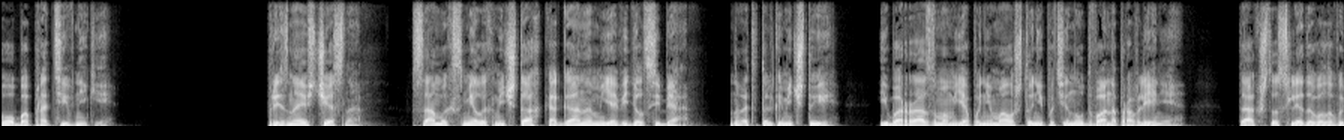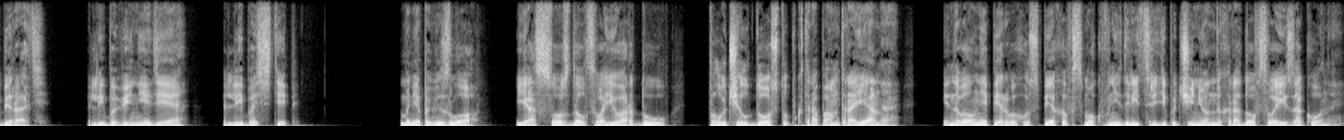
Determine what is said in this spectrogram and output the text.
оба противники. Признаюсь честно, в самых смелых мечтах Каганом я видел себя. Но это только мечты, ибо разумом я понимал, что не потяну два направления. Так что следовало выбирать. Либо Венедия, либо степь. Мне повезло. Я создал свою Орду, получил доступ к тропам Трояна и на волне первых успехов смог внедрить среди подчиненных родов свои законы.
